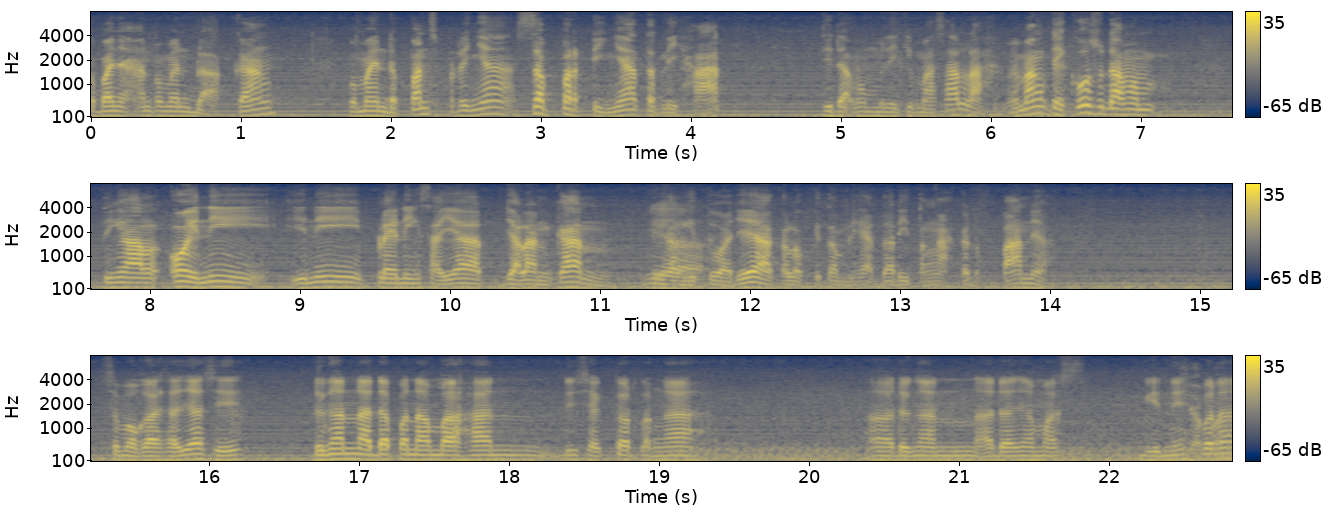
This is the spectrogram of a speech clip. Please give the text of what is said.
kebanyakan pemain belakang, pemain depan sepertinya sepertinya terlihat tidak memiliki masalah. Memang Teko sudah mem- tinggal oh ini ini planning saya jalankan. Tinggal Iya. gitu aja ya kalau kita melihat dari tengah ke depan ya. Semoga saja sih dengan ada penambahan di sektor tengah eh, dengan adanya Mas gini Siapa? apa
